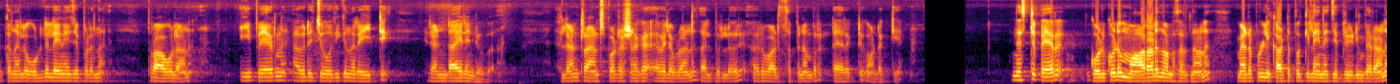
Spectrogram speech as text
ഒക്കെ നല്ല ഓൾഡ് ലൈനേജ് പെടുന്ന പ്രാവുകളാണ് ഈ പെയറിന് അവർ ചോദിക്കുന്ന റേറ്റ് രണ്ടായിരം രൂപ. എല്ലാം ട്രാൻസ്പോർട്ടേഷനൊക്കെ അവൈലബിൾ ആണ്. താല്പര്യമുള്ളവർ അവർ വാട്സപ്പ് നമ്പർ ഡയറക്റ്റ് കോൺടാക്റ്റ് ചെയ്യാം. നെക്സ്റ്റ് പെയർ കോഴിക്കോട് മാറാട് എന്ന് പറഞ്ഞ സ്ഥലത്താണ്. മേടപ്പള്ളി കാട്ടുപ്പൊക്കി ലൈനേജ് ബ്രീഡിംഗ് പെയറാണ്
